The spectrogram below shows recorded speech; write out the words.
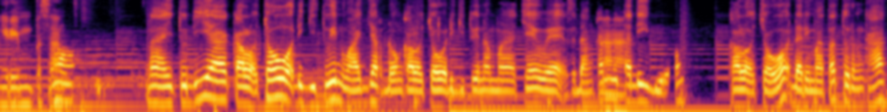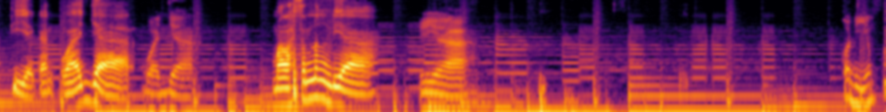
ngirim pesan. Nah, nah itu dia. Kalau cowok digituin wajar dong kalau cowok digituin sama cewek. Sedangkan lu Nah. tadi bilang kalau cowok dari mata turun ke hati ya kan? Wajar. Wajar. Malah seneng dia. Iya. Kok diem?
